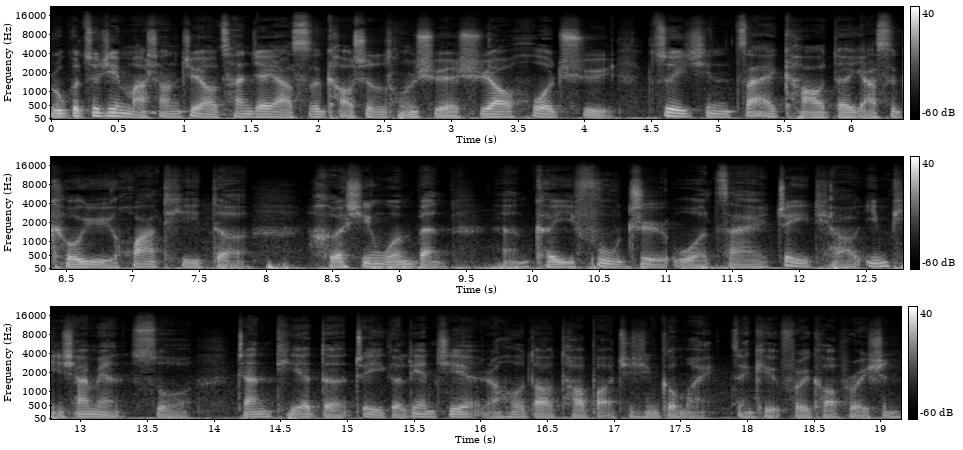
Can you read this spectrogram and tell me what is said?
如果最近马上就要参加雅思考试的同学，需要获取最近在考的雅思口语话题的核心文本，嗯，可以复制我在这一条音频下面所粘贴的这一个链接，然后到淘宝进行购买。Thank you for your cooperation.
